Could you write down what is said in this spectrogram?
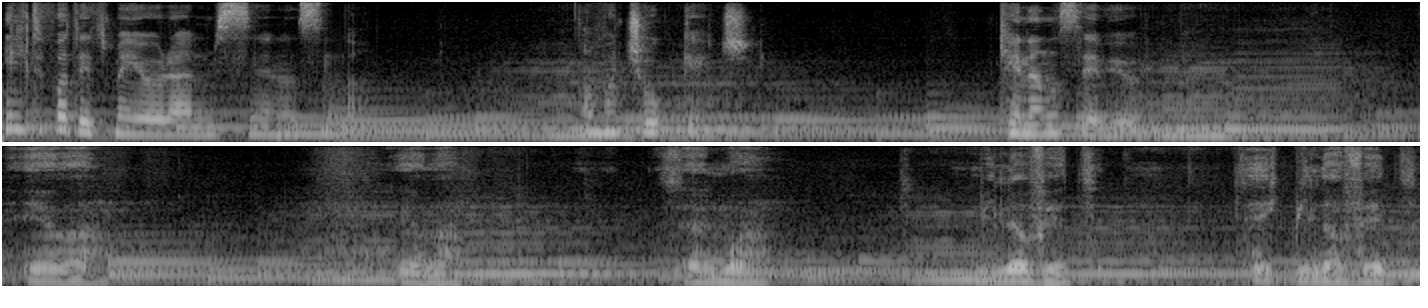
İltifat etmeyi öğrenmişsin en azından. Ama çok geç. Kenan'ı seviyorum ben. Yalan. Yalan. Selma. Bir laf et. Tek bir laf et.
